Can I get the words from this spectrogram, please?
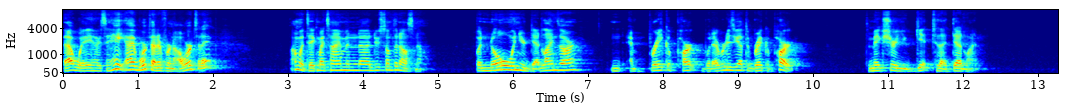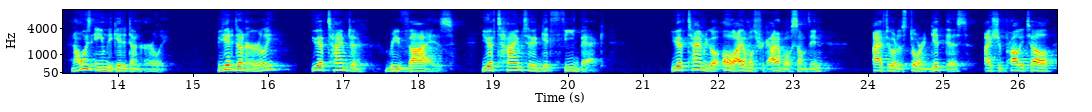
That way, I say, hey, I worked on it for an hour today. I'm going to take my time and uh, do something else now. But know when your deadlines are and break apart whatever it is you have to break apart to make sure you get to that deadline. And always aim to get it done early. If you get it done early, you have time to revise. You have time to get feedback. You have time to go, oh, I almost forgot about something. I have to go to the store and get this. I should probably tell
